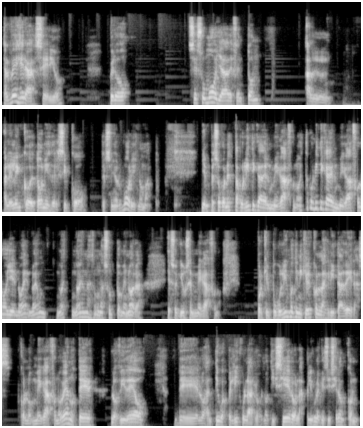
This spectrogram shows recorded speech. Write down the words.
tal vez era serio, pero se sumó ya de frentón al, elenco de Tonys del circo del señor Boris nomás. Y empezó con esta política del megáfono. Esta política del megáfono, oye, no es, no es, un, no es, un asunto menor, ¿ah? eso que usen megáfono. Porque el populismo tiene que ver con las gritaderas, con los megáfonos. Vean ustedes los videos de las antiguas películas, los noticieros, las películas que se hicieron con,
